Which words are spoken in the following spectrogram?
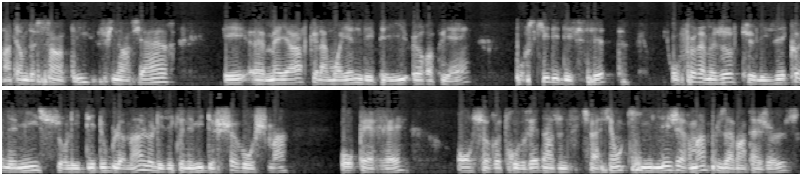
en termes de santé financière et euh, meilleur que la moyenne des pays européens. Pour ce qui est des déficits, au fur et à mesure que les économies sur les dédoublements, les économies de chevauchement opéreraient, on se retrouverait dans une situation qui est légèrement plus avantageuse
